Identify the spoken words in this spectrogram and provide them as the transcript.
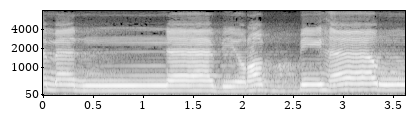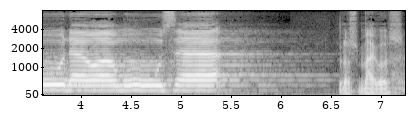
آمنا برب هارون وموسى Los magos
